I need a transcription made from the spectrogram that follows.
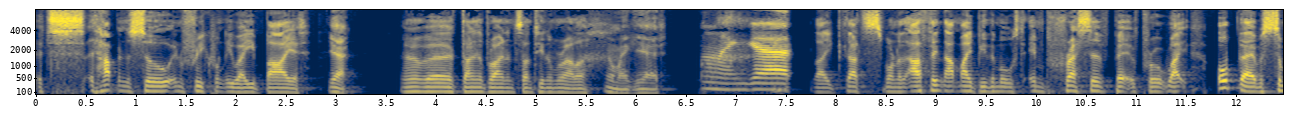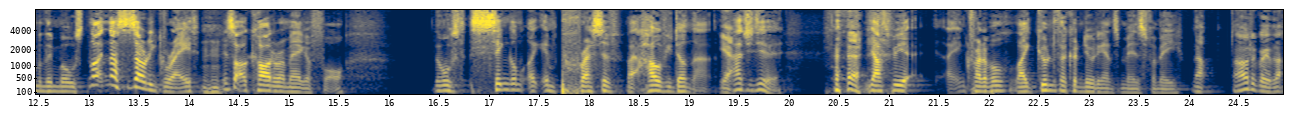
It's it happens so infrequently where you buy it. Yeah. I remember Daniel Bryan and Santino Marella. Oh my god. Oh my god. Like that's one of. The, I think that might be the most impressive bit of pro. Right up there with some of the most not necessarily great. It's sort of Carter Omega four. The most single like impressive. Like how have you done that? Yeah. how'd you do it? you have to be incredible. Like Gunther couldn't do it against Miz for me. No, I would agree with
